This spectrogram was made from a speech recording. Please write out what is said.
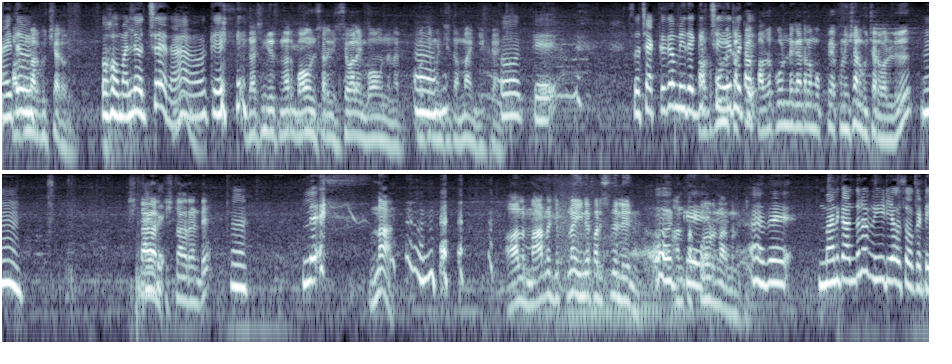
అయితే వచ్చారు. ఓహో మళ్ళీ వచ్చారా? ఓకే. దర్శనం చూస్తున్నారు బాగుంది సార్ శివాలయం బాగుంది అన్నారు ఓకే, మంచిదమ్మా అని చెప్పాను ఓకే. సో చక్కగా మీ దగ్గర చీరలకి గంటల- పదకొండు గంటల ముప్పై ఒక్క నిమిషానికి వచ్చారు వాళ్ళు. కృష్ణాగారు కృష్ణాగారు అంటే. లే. ఉన్నా? వాళ్ళు మాటలు చెప్పినా ఇనే పరిస్థితి లేదు. అదే. మనకి అందులో వీడియోస్ ఒకటి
